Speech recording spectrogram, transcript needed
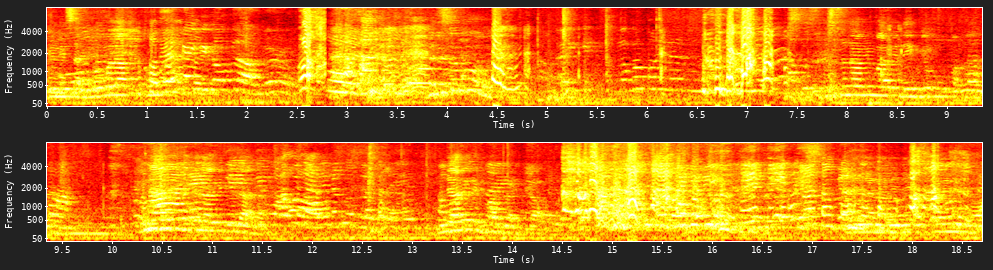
Bilisan mo, wala ka pa. Bilisan mo. Gusto namin marinig yung pangalan. Kunyari na ka namin kilala. Kunyari nagpa-vlog ka. Hindi na narinig sa sarili mo.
